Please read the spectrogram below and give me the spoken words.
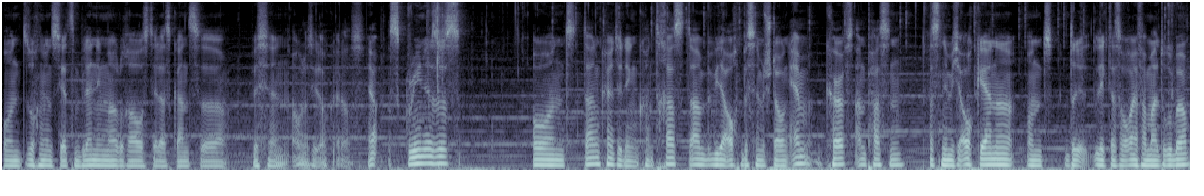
Und suchen uns jetzt einen Blending-Mode raus, der das Ganze ein bisschen... Oh, das sieht auch geil aus. Ja, Screen ist es. Und dann könnt ihr den Kontrast da wieder auch ein bisschen mit Steuerung M, Curves anpassen. Das nehme ich auch gerne und lege das auch einfach mal drüber.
